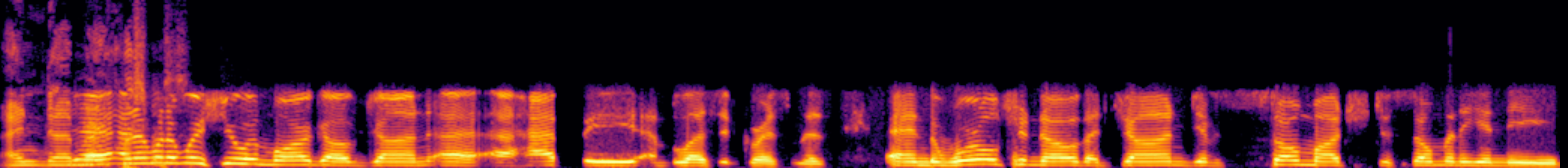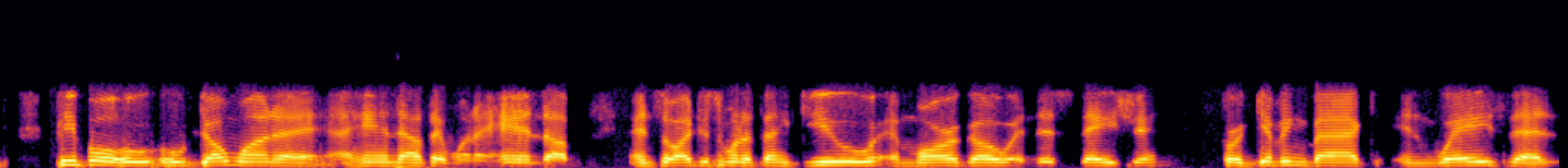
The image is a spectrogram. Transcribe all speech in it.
and uh, yeah, and I want to wish you and Margo, John, a, a happy and blessed Christmas. And the world should know that John gives so much to so many in need. People who who don't want a, a handout, they want a hand up. And so I just want to thank you and Margo and this station for giving back in ways that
